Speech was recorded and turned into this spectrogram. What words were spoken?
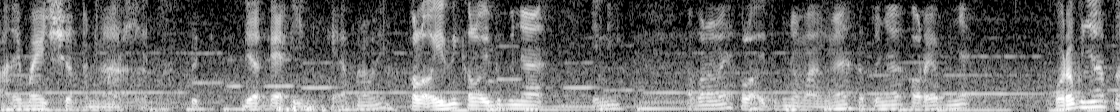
animation Animation. Asik. Dia kayak ini kayak apa namanya? Kalau ini kalau itu punya ini apa namanya? Kalau itu punya manga, satunya Korea punya Korea punya apa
